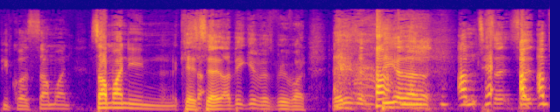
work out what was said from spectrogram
because someone someone in okay, so- so I think give us move on. That is a bigger. I'm, te- so- so- I'm, I'm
